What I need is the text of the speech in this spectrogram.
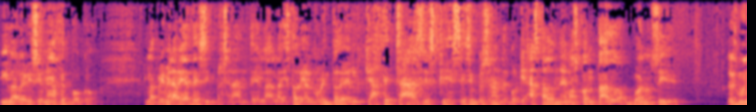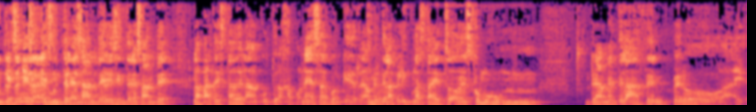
y la revisioné hace poco. La primera vez es impresionante, la, la historia, el momento del que hace Chas es que es, es impresionante, porque hasta donde hemos contado, bueno, sí, Es muy es, entretenida. es- es muy interesante, es interesante la parte esta de la cultura japonesa, porque realmente la película está hecho, es como un... Realmente la hacen, pero hay,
